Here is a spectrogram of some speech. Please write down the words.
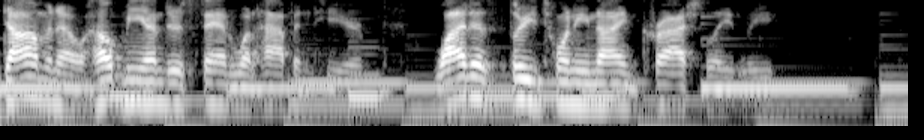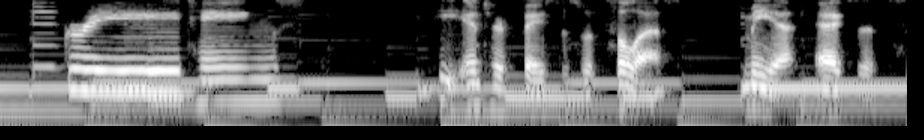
Domino, help me understand what happened here. Why does 329 crash lately? Greetings. He interfaces with Celeste. Mia exits.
